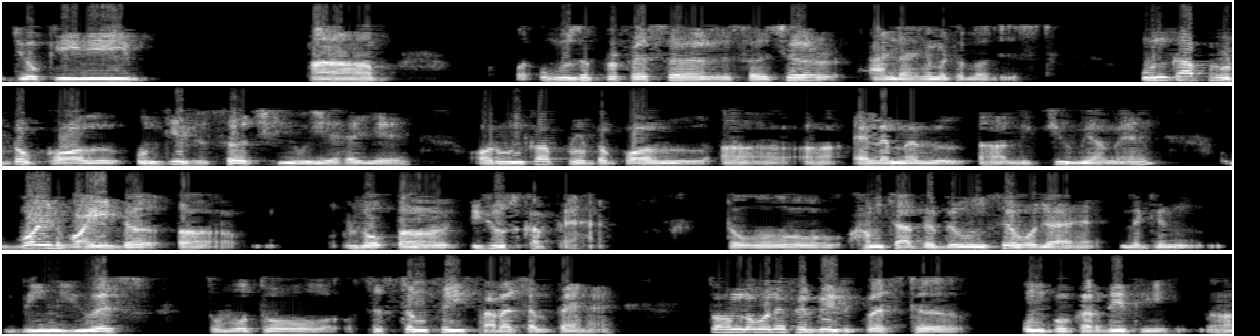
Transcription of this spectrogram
जो कि प्रोफेसर रिसर्चर एंड हेमेटोलॉजिस्ट उनका प्रोटोकॉल उनकी रिसर्च की हुई है ये, और उनका protocol L M L leukemia में वर्ल्ड वाइड यूज़ करते हैं। तो हम चाहते थे उनसे हो जाए लेकिन बीइंग यूएस तो वो तो सिस्टम से ही सारा चलते हैं। तो हम लोगों ने फिर भी रिक्वेस्ट उनको कर दी थी। आ,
